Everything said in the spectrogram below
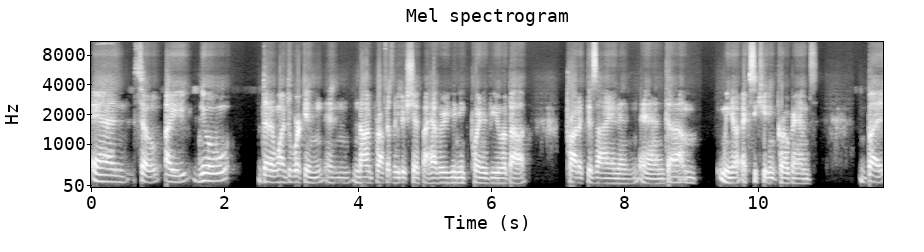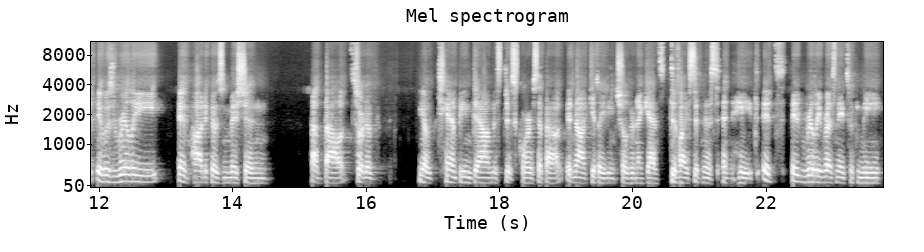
And so I knew that I wanted to work in, in nonprofit leadership. I have a unique point of view about product design and and um, you know executing programs. But it was really Empatico's mission about sort of you know tamping down this discourse about inoculating children against divisiveness and hate. It's it really resonates with me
